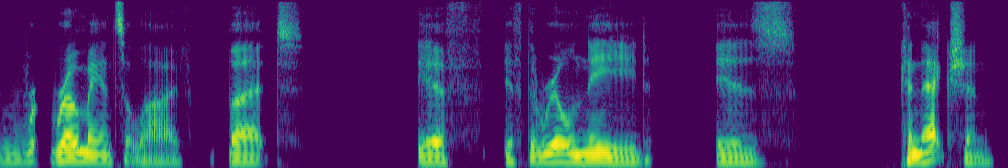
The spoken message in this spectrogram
r- romance alive. But if if the real need is connection,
